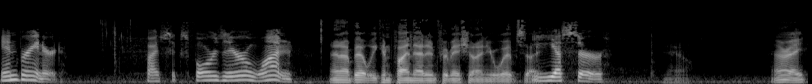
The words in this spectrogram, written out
in Brainerd, 56401. And I bet we can find that information on your website. Yes, sir. Yeah. All right.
